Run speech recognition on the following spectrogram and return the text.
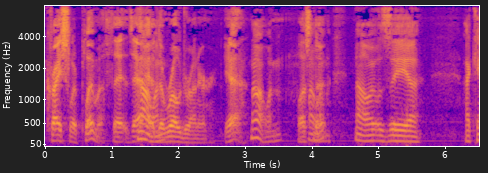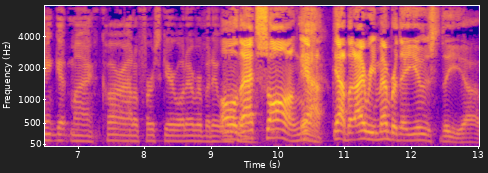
Chrysler Plymouth. That that No, had the Roadrunner. Yeah. No, it wasn't. Wasn't no, it? No, it was the. Uh, I can't get my car out of first gear, or whatever. But it was. Oh, uh, that song. Yeah. yeah. yeah. but I remember they used the uh,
